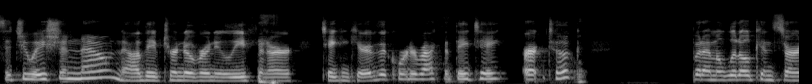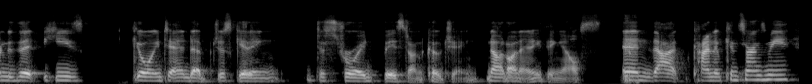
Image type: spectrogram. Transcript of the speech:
situation now. Now they've turned over a new leaf and are taking care of the quarterback that they take or took. But I'm a little concerned that he's going to end up just getting destroyed based on coaching, not on anything else. Yeah. And that kind of concerns me.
